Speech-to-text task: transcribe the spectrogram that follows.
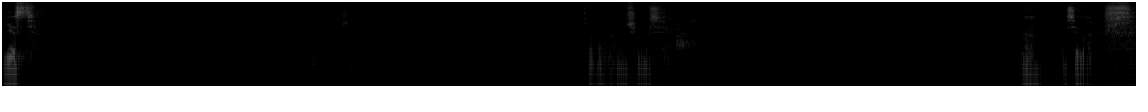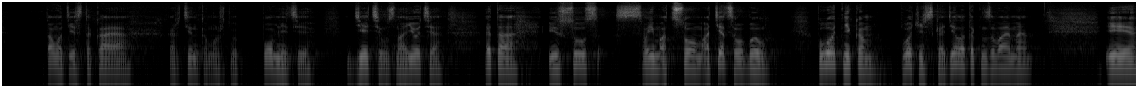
есть Что там получилось? А, спасибо. Там вот есть такая картинка, может, вы помните, дети узнаете. Это Иисус своим отцом. Отец его был плотником, плотническое дело так называемое. И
